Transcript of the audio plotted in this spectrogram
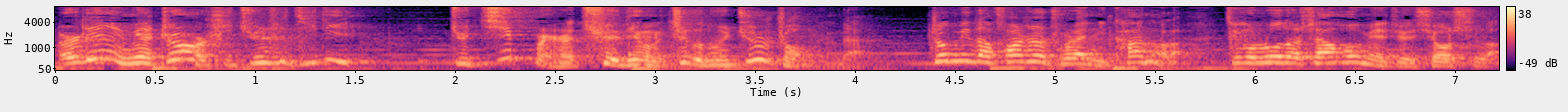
而另一面正好是军事基地，就基本上确定了这个东西就是照明弹。照明弹发射出来，你看到了，结果落到山后面就消失了，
